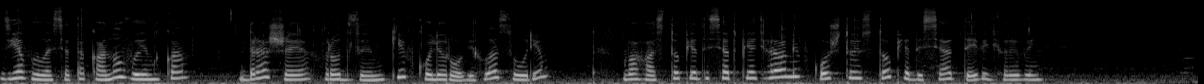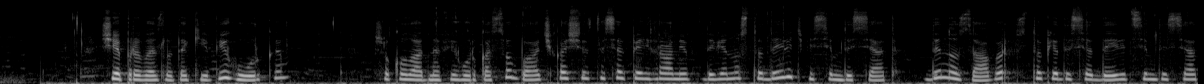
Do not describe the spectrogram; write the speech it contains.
З'явилася така новинка драже родзинки в кольоровій глазурі. Вага 155 грамів, коштує 159 гривень. Ще привезли такі фігурки. Шоколадна фігурка собачка 65 грамів 99,80, динозавр 159,70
